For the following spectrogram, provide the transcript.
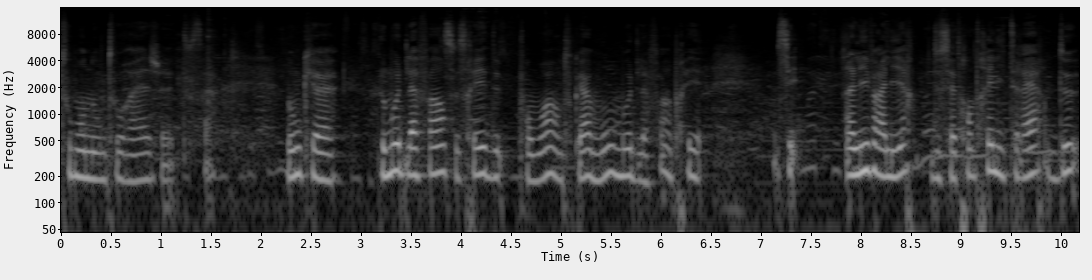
tout mon entourage, tout ça. Donc le mot de la fin, ce serait, pour moi en tout cas, mon mot de la fin. Après, c'est un livre à lire de cette rentrée littéraire de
